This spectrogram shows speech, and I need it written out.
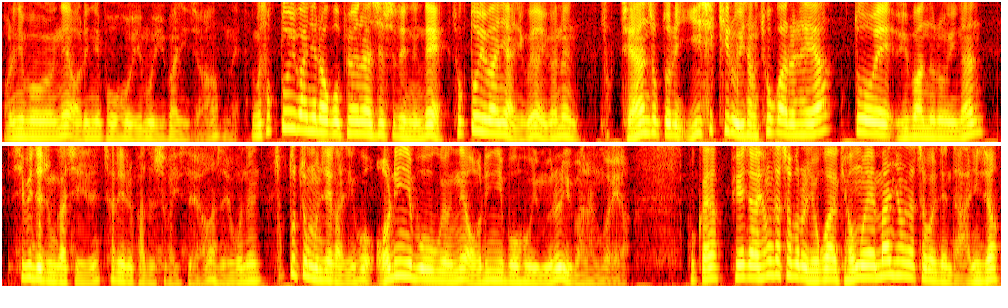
어린이 보호구역 내 어린이 보호 의무 위반이죠. 네. 속도 위반이라고 표현하실 수도 있는데 속도 위반이 아니고요. 이거는 제한 속도를 20km 이상 초과를 해야 속도의 위반으로 인한 12대 중과실 처리를 받을 수가 있어요. 그래서 이거는 속도 쪽 문제가 아니고 어린이 보호구역 내 어린이 보호 의무를 위반한 거예요. 볼까요? 피해자가 형사처벌을 요구할 경우에만 형사처벌된다. 아니죠?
